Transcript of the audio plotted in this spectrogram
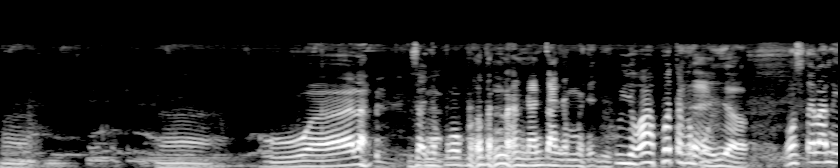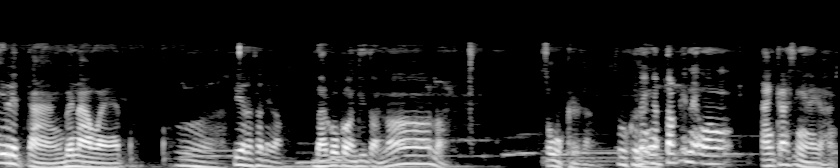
Nah. Nah. Walah, bisa nyepoplo tenan Kang cangkeme iki. Ku yo abot cangkem. Iya. Mau setelan irit Kang, ben awet. Wah, piye rasane, Kang? Mbako kok ditono no. Suger Kang. Suger. Nek ngetok iki nek wong angkres ngene Kang,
